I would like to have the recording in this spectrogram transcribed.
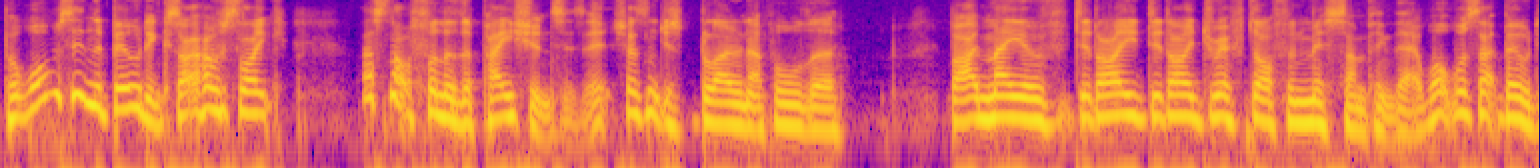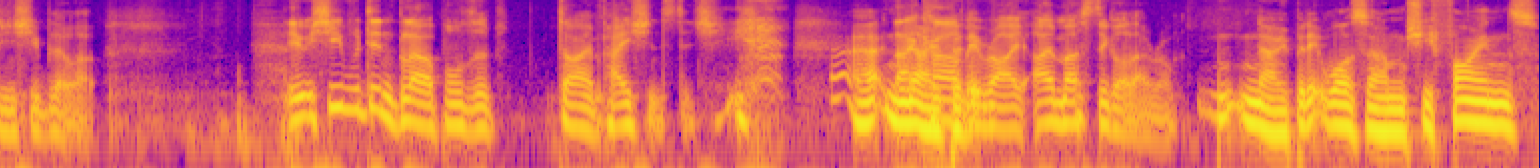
But what was in the building? Because I was like, that's not full of the patients, is it? She hasn't just blown up all the. But I may have. Did I? Did I drift off and miss something there? What was that building she blew up? It, she didn't blow up all the dying patients, did she? Uh, that no, can't but be it, right. I must have got that wrong. no, but it was. Um, she finds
